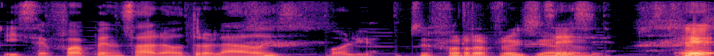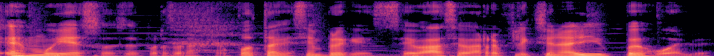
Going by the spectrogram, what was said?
y se fue a pensar a otro lado y volvió. Se fue reflexionando. Sí, sí. Eh, es muy eso ese personaje. Aposta que siempre que se va, se va a reflexionar y después vuelve.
